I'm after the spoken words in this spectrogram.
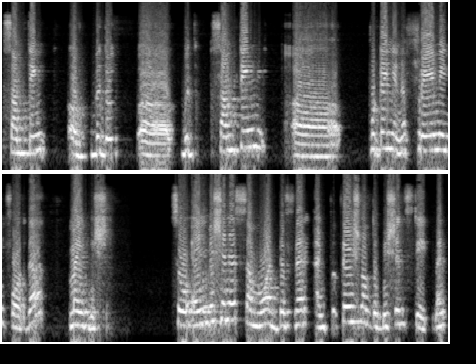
something uh, with, uh, with something uh, putting in a framing for the my vision. So envision is somewhat different and preparation of the vision statement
